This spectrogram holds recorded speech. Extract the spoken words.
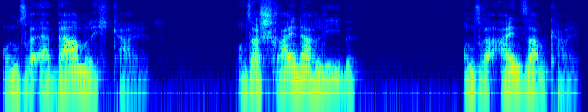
unsere Erbärmlichkeit, unser Schrei nach Liebe, unsere Einsamkeit,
